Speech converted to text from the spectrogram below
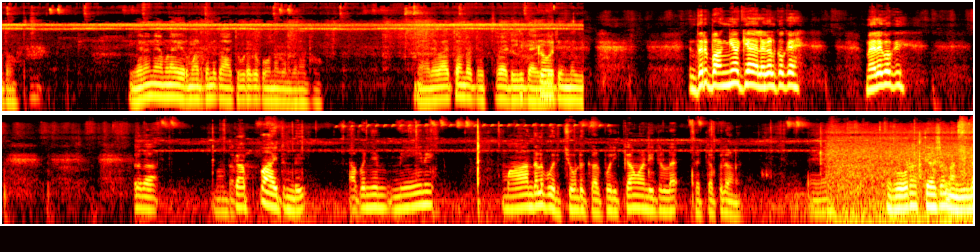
കൊമ്പനാട്ടോ ഇങ്ങനെ തന്നെ നമ്മളെ ഏർമാടത്തിന്റെ താഴത്തുകൂടെ ഒക്കെ പോകുന്ന കൊമ്പനാട്ടോ മേലെ ഭാഗത്താണ്ടോ ഇത്ര അടിയിൽ ധൈര്യമായിട്ട് നിന്ന് എന്തൊരു ഭംഗിയൊക്കെയാ ഇലകൾക്കൊക്കെ. മേലേക്കൊക്കെ. കപ്പായിട്ടുണ്ട്. അപ്പം ഇനി മീൻ മാന്തൾ പൊരിച്ചുകൊണ്ട് പൊരിക്കാൻ വേണ്ടിയിട്ടുള്ള സെറ്റപ്പിലാണ് റോഡ് അത്യാവശ്യം നല്ല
